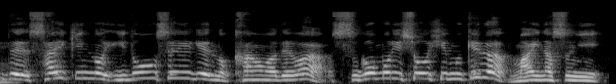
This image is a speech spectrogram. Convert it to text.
で、最近の移動制限の緩和では、巣ごもり消費向けがマイナスに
